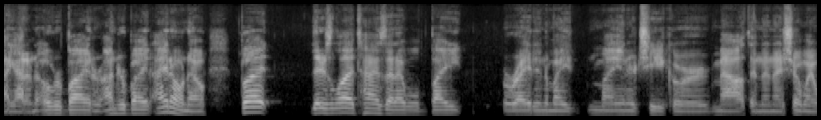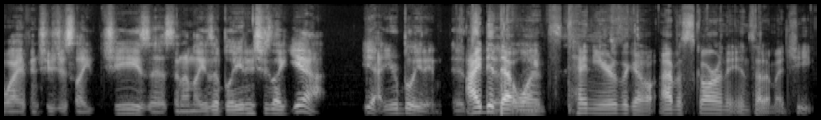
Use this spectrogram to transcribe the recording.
I got an overbite or underbite. I don't know, but there's a lot of times that I will bite right into my my inner cheek or mouth, and then I show my wife, and she's just like, "Jesus!" And I'm like, "Is it bleeding?" She's like, "Yeah, yeah, you're bleeding." It's I did that definitely- once 10 years ago. I have a scar on the inside of my cheek.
